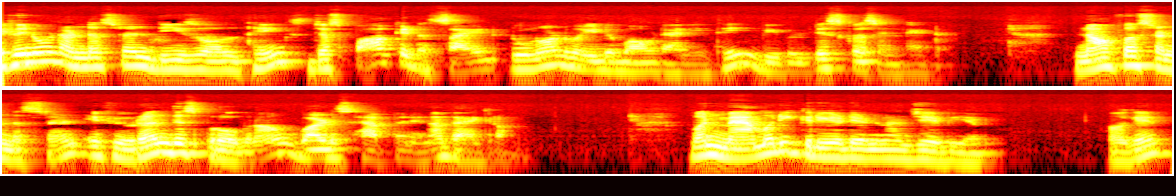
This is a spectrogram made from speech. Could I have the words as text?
if you don't understand these all things just park it aside. Do not worry about anything. We will discuss in later now first understand if you run this program what is happening in a background? One memory created in a jvm okay?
